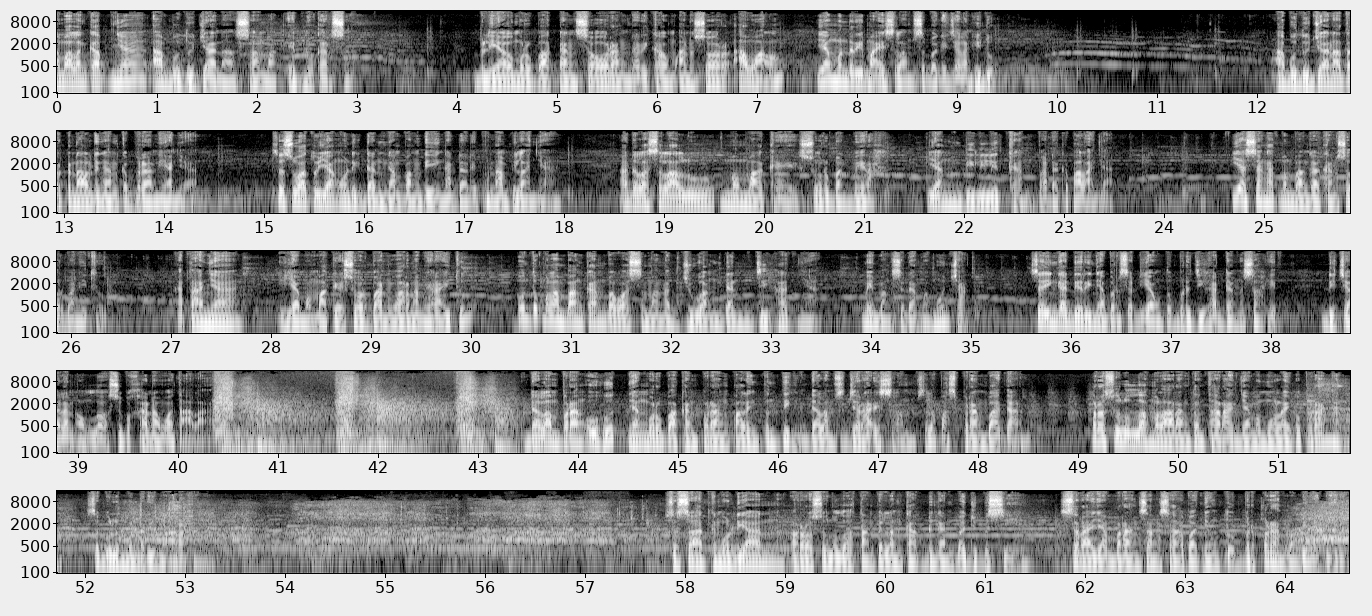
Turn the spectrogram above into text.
Nama lengkapnya Abu Dujana Samak Ibnu Karsa. Beliau merupakan seorang dari kaum Ansor awal yang menerima Islam sebagai jalan hidup. Abu Dujana terkenal dengan keberaniannya. Sesuatu yang unik dan gampang diingat dari penampilannya adalah selalu memakai surban merah yang dililitkan pada kepalanya. Ia sangat membanggakan sorban itu. Katanya, ia memakai sorban warna merah itu untuk melambangkan bahwa semangat juang dan jihadnya memang sedang memuncak, sehingga dirinya bersedia untuk berjihad dan syahid di jalan Allah Subhanahu wa Ta'ala. Dalam Perang Uhud, yang merupakan perang paling penting dalam sejarah Islam selepas Perang Badar, Rasulullah melarang tentaranya memulai peperangan sebelum menerima arahan Sesaat kemudian, Rasulullah tampil lengkap dengan baju besi, seraya merangsang sahabatnya untuk berperang membela diri,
